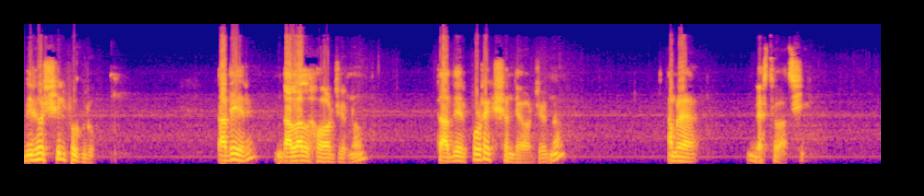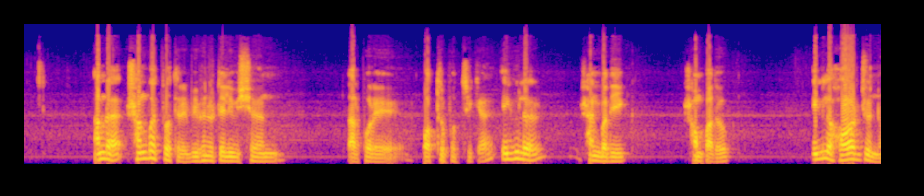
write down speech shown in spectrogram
বৃহৎ শিল্প গ্রুপ তাদের দালাল হওয়ার জন্য, তাদের প্রোটেকশন দেওয়ার জন্য আমরা ব্যস্ত আছি। আমরা সংবাদপত্রে বিভিন্ন টেলিভিশন তারপরে পত্রপত্রিকা, এগুলোর সাংবাদিক, সম্পাদক, এগুলো হওয়ার জন্য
